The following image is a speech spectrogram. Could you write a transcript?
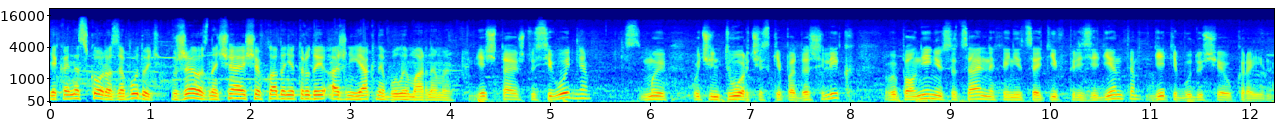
яке не скоро забудуть, вже означає, що вкладені труди аж ніяк не були марними. Я считаю, что сегодня с- мы очень творчески подошли к выполнению социальных инициатив президента «Дети. Будущее Украины».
